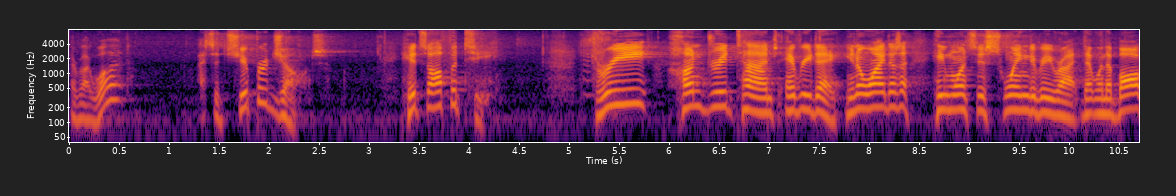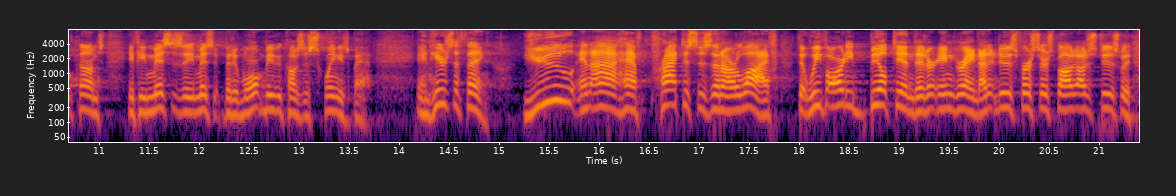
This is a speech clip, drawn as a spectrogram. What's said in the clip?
They're like what? I said chipper jones hits off a tee 300 times every day. You know why it? He wants his swing to be right. That when the ball comes, if he misses he misses but it won't be because his swing is bad. And here's the thing you and I have practices in our life that we've already built in that are ingrained. I didn't do this first service, but I'll just do this with you.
